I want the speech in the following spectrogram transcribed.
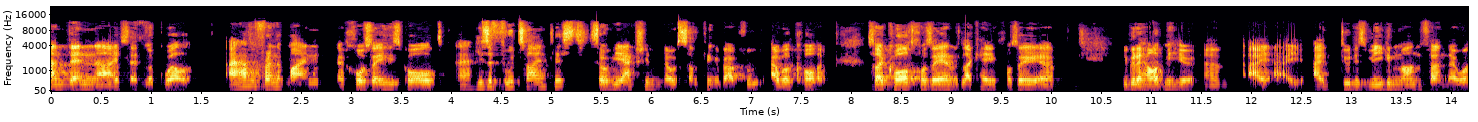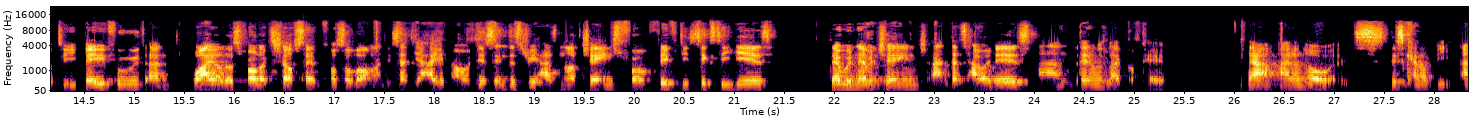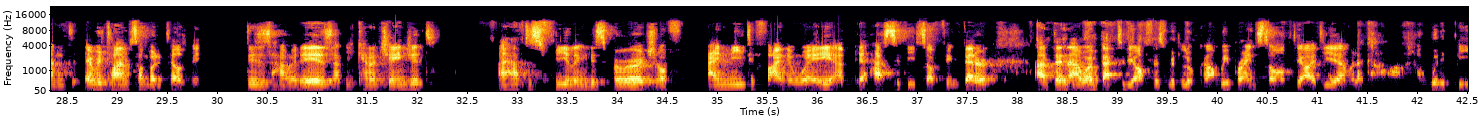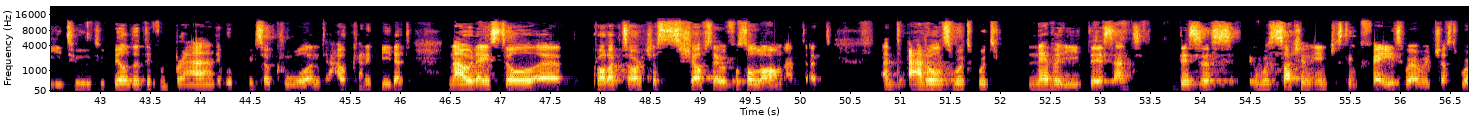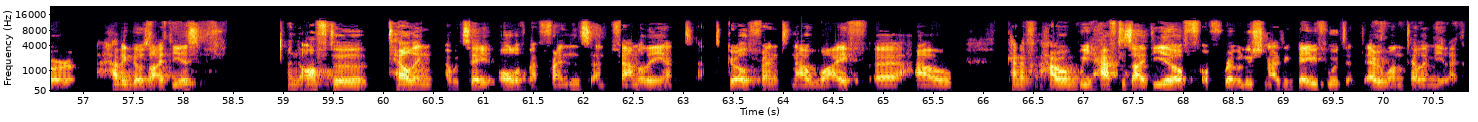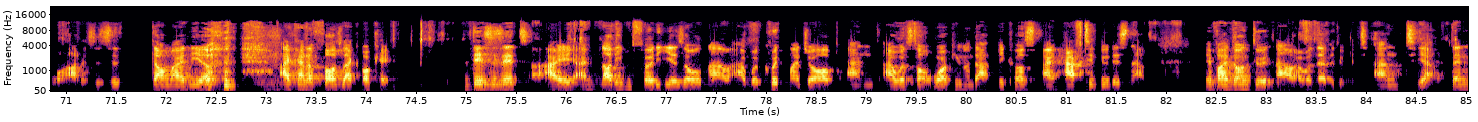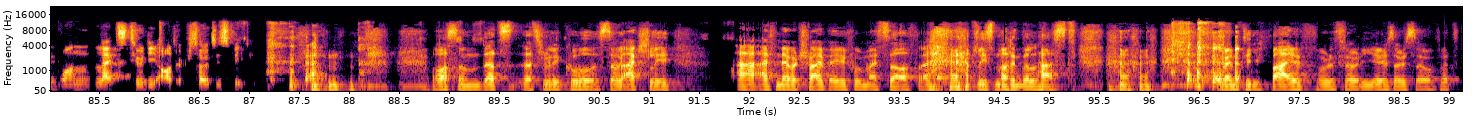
And then I said, look, well, I have a friend of mine, uh, Jose, he's called, uh, he's a food scientist, so he actually knows something about food. I will call him. So I called Jose and was like, hey, Jose, um, you're to help me here. Um, I, I, I do this vegan month and I want to eat baby food. And why are those products shelf stable for so long? And he said, yeah, you know, this industry has not changed for 50, 60 years. They would never change. And that's how it is. And then I was like, okay, yeah, I don't know. It's, this cannot be. And every time somebody tells me this is how it is and you cannot change it, I have this feeling, this urge of I need to find a way and there has to be something better. And then I went back to the office with Luca and we brainstormed the idea. And we're like, oh, how would it be to, to build a different brand? It would be so cool. And how can it be that nowadays still um, products are just shelf stable for so long and, and, and adults would, would never eat this. And this is, it was such an interesting phase where we just were having those ideas. And after telling, I would say, all of my friends and family and, and girlfriend, now wife, uh, how kind of how we have this idea of, of revolutionizing baby food and everyone telling me like, wow, this is a dumb idea. I kind of thought like, okay, this is it. I, I'm not even 30 years old now. I will quit my job and I will start working on that because I have to do this now. If I don't do it now, I will never do it. And yeah, then one leads to the other, so to speak. awesome. That's that's really cool. So actually uh, I've never tried baby food myself, at least not in the last 25 or 30 years or so. But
